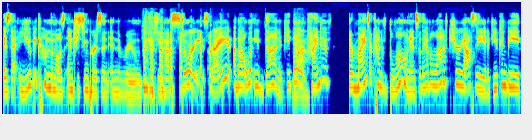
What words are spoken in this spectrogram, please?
is that you become the most interesting person in the room because you have stories, right? About what you've done. And people yeah. are kind of their minds are kind of blown. And so they have a lot of curiosity. And if you can be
